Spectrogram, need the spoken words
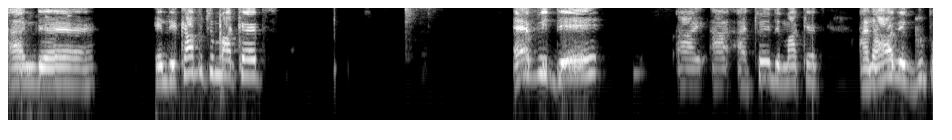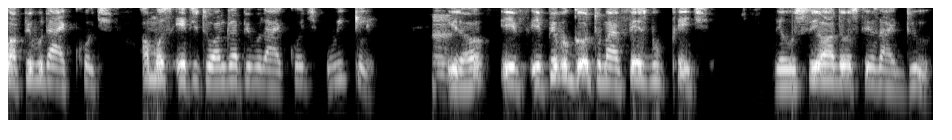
and uh, in the capital market, every day I, I I trade the market, and I have a group of people that I coach. Almost 80 to 100 people that I coach weekly. Hmm. You know, if if people go to my Facebook page, they will see all those things I do.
